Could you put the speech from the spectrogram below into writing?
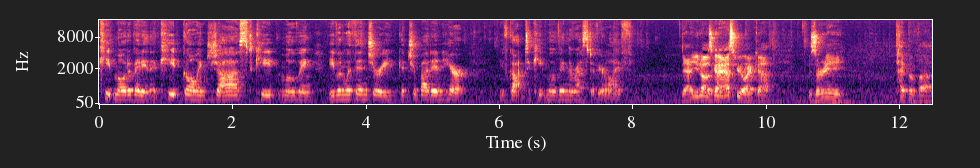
keep motivating it keep going just keep moving even with injury get your butt in here you've got to keep moving the rest of your life Yeah, you know, I was going to ask you, like, uh, is there any type of uh,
